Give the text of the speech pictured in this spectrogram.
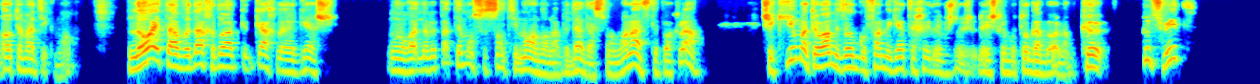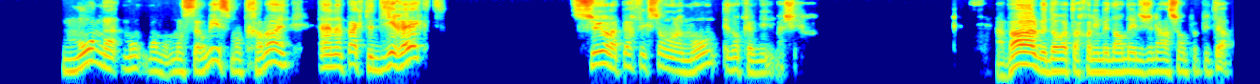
Automatiquement. On n'avait pas tellement ce sentiment dans la Vedad à ce moment-là, à cette époque-là. Que tout de suite, mon, service, mon travail a un impact direct sur la perfection dans le monde et donc l'avenir du Mashiach. Aval, Bedorot Acholim dans les générations un peu plus tard.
